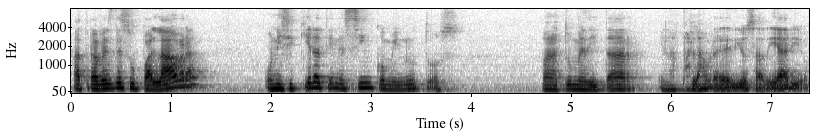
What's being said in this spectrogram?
a través de su palabra? ¿O ni siquiera tienes cinco minutos para tú meditar en la palabra de Dios a diario?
